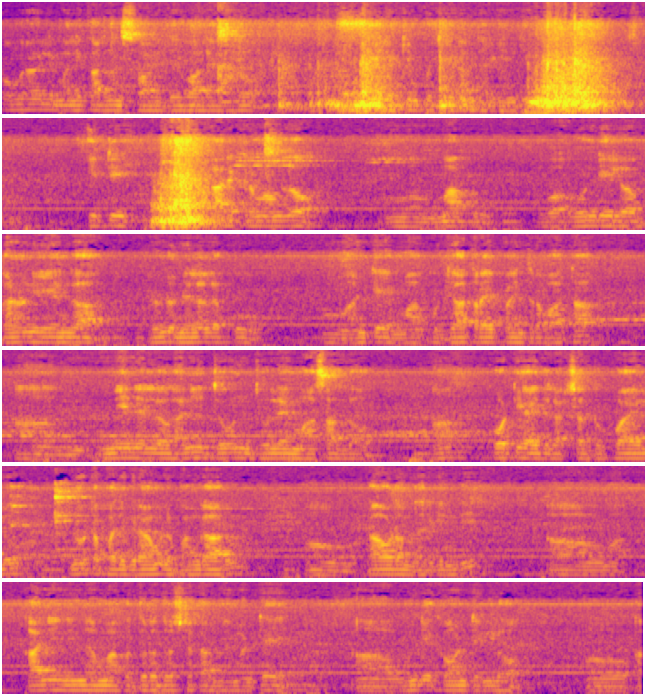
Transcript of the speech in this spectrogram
కొమరవెల్లి మల్లికార్జున స్వామి దేవాలయంలో లెక్కింపు చేయడం జరిగింది. ఇటు కార్యక్రమంలో మాకు ఉండిలో గణనీయంగా రెండు నెలలకు అంటే మాకు జాతర అయిపోయిన తర్వాత మే నెలలో కానీ జూన్ జూలై మాసాల్లో కోటి ఐదు లక్షల రూపాయలు నూట పది గ్రాముల బంగారు రావడం జరిగింది. కానీ నిన్న మాకు దురదృష్టకరం ఏమంటే ఉండి కౌంటింగ్లో ఒక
